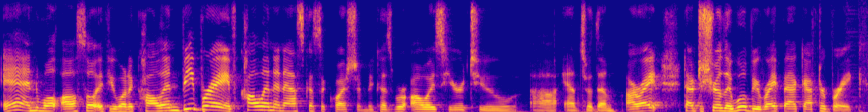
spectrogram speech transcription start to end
And we'll also, if you want to call in, be brave. Call in and ask us a question because we're always here to. Uh, answer them. All right, Dr. Shirley, we'll be right back after break.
